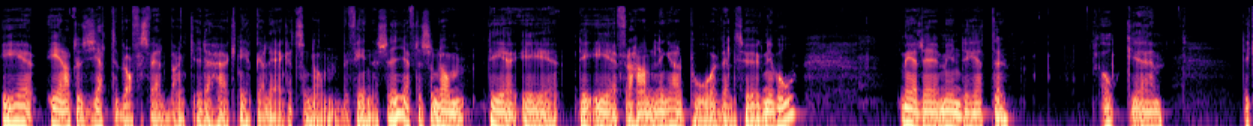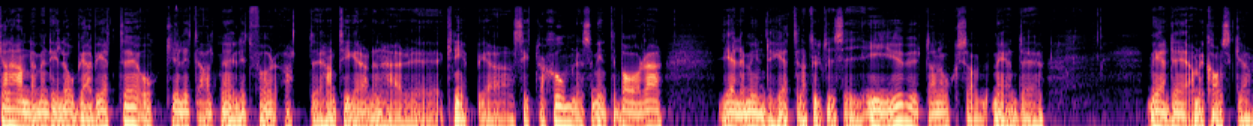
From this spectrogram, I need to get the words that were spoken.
är, är naturligtvis jättebra för Swedbank i det här knepiga läget som de befinner sig i eftersom de, det, är, det är förhandlingar på väldigt hög nivå med eh, myndigheter. Och eh, Det kan handla om en del lobbyarbete och lite allt möjligt för att eh, hantera den här knepiga situationen som inte bara gäller myndigheter naturligtvis i EU utan också med, med amerikanska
